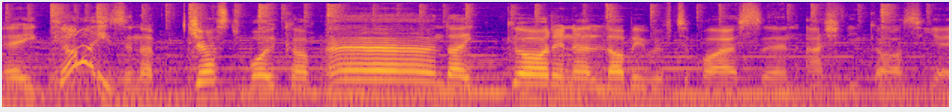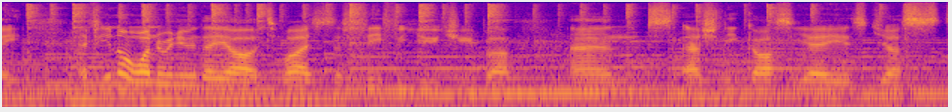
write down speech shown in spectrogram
Hey guys, and I've just woke up and I got in a lobby with Tobias and Ashlee Garcia. If you're not wondering who they are, Tobias is a FIFA YouTuber and Ashlee Garcia is just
